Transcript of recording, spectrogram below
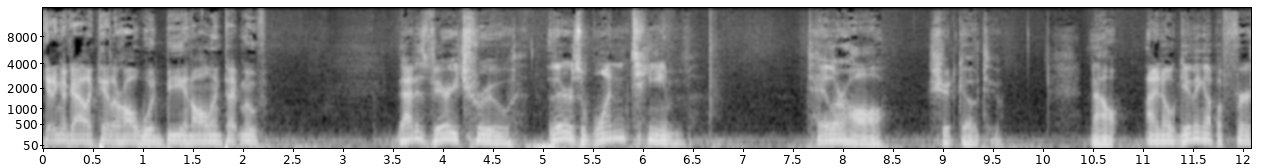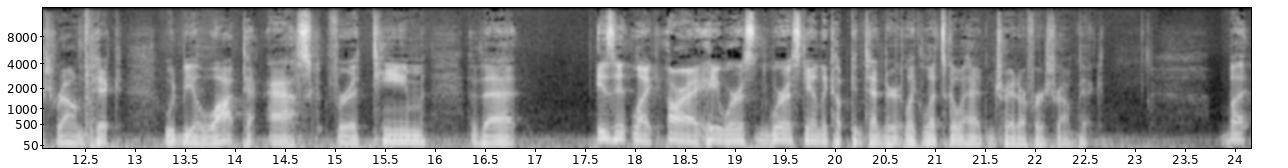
getting a guy like Taylor Hall would be an all in type move. That is very true. There's one team Taylor Hall should go to. Now, I know giving up a first round pick would be a lot to ask for a team that isn't like, all right, hey, we're a, we're a Stanley Cup contender. Like, let's go ahead and trade our first round pick. But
